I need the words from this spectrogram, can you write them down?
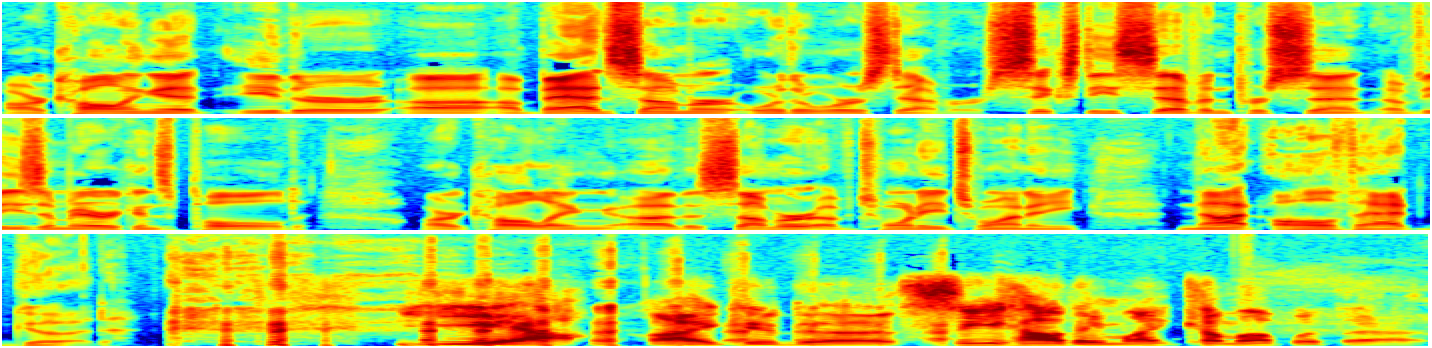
are calling it either uh, a bad summer or the worst ever. 67% of these Americans polled are calling uh, the summer of 2020 not all that good. yeah, I could uh, see how they might come up with that.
